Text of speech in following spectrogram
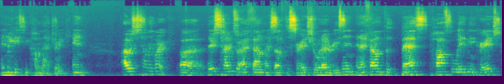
And you get to become that drink. And I was just telling Mark, uh, there's times where I found myself discouraged for whatever reason, and I found the best possible way to be encouraged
